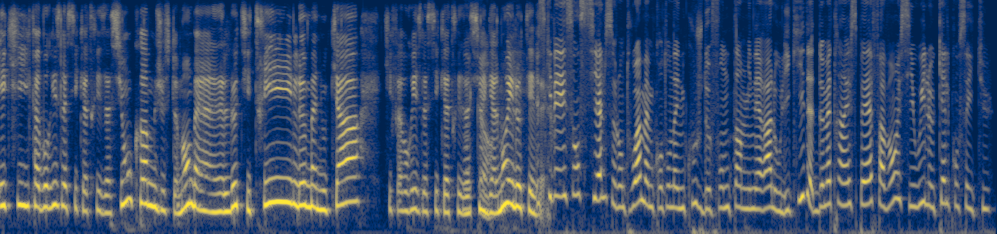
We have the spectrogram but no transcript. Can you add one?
et qui favorise la cicatrisation, comme justement ben, le titri, le manuka qui favorise la cicatrisation également, et le thé Est-ce qu'il est essentiel, selon toi, même quand on a une couche de fond de teint minéral ou liquide, de mettre un SPF avant Et si oui, lequel conseilles-tu?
